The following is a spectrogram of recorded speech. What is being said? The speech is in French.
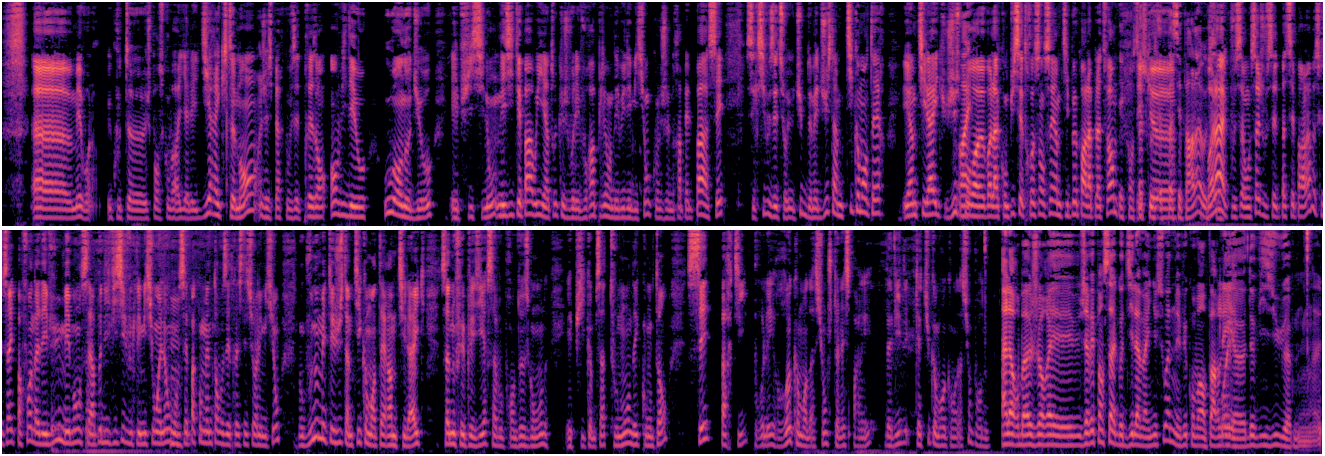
Euh, mais voilà, écoute, euh, je pense qu'on va y aller directement. J'espère que vous êtes présents en vidéo ou en audio. Et puis sinon, n'hésitez pas, oui, il y a un truc que je voulais vous rappeler en début d'émission, que je ne rappelle pas assez, c'est que si vous êtes sur YouTube, de mettre juste un petit commentaire et un petit like, juste Ouais. pour, euh, voilà, qu'on puisse être recensé un petit peu par la plateforme. Et qu'on sache que- que vous êtes passé par là aussi. Voilà, que vous savez ça, je vous êtes passé par là, parce que c'est vrai que parfois on a des vues, mais bon, c'est un peu difficile vu que l'émission est longue, Hmm. on sait pas combien de temps vous êtes resté sur l'émission. Donc vous nous mettez juste un petit commentaire, un petit like, ça nous fait plaisir, ça vous prend deux secondes, et puis comme ça tout le monde est content. C'est parti pour les recommandations, je te laisse parler. David, qu'as-tu comme recommandation pour nous? Alors, bah, j'aurais, j'avais pensé à Godzilla Minus One, mais vu qu'on va en parler Oui. euh, de visu, euh,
